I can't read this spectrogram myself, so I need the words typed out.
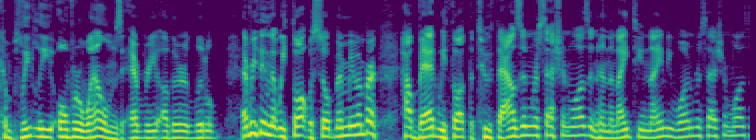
completely overwhelms every other little everything that we thought was so. I remember how bad we thought the 2000 recession was and then the 1991 recession was?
